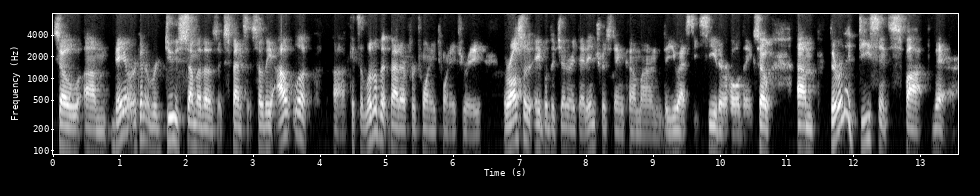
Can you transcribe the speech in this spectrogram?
So um, they are going to reduce some of those expenses. So the outlook uh, gets a little bit better for 2023. They're also able to generate that interest income on the USDC they're holding. So um, they're in a decent spot there.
